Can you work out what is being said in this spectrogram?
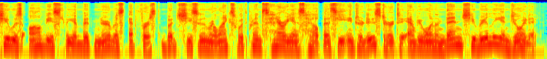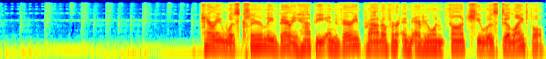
She was obviously a bit nervous at first but she soon relaxed with Prince Harry's help as he introduced her to everyone and then she really enjoyed it. Harry was clearly very happy and very proud of her and everyone thought she was delightful.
